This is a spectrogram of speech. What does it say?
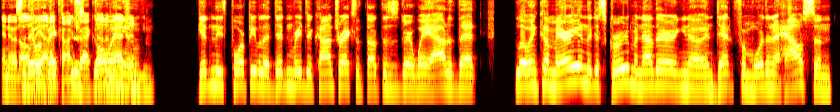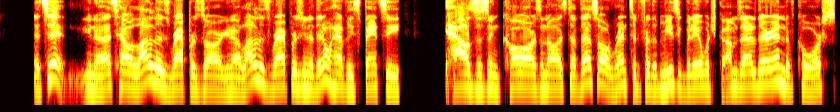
and it would So all they be were on a contract, I'd imagine. Getting these poor people that didn't read their contracts and thought this is their way out of that low income area, and they just screwed them, and now they're you know in debt for more than a house, and that's it. You know that's how a lot of those rappers are. You know a lot of those rappers, you know they don't have these fancy houses and cars and all that stuff. That's all rented for the music video, which comes out of their end, of course.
